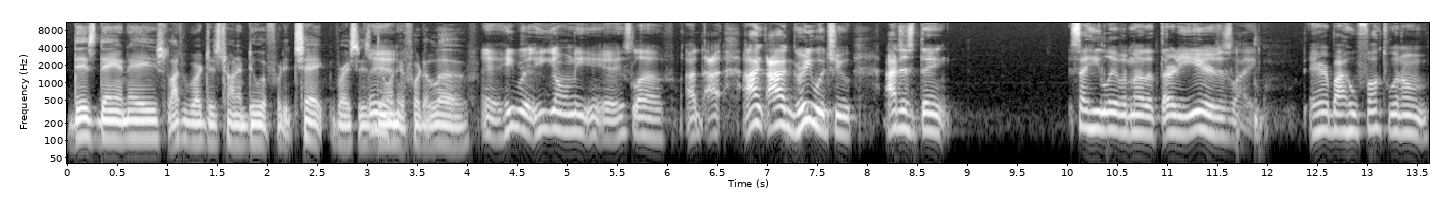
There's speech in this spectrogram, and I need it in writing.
this day and age, a lot of people are just trying to do it for the check versus Yeah. doing it for the love. Yeah, he really, he gonna need yeah, it's love. I, I I I agree with you. I just think say he live another thirty years, it's like everybody who fucked with him,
